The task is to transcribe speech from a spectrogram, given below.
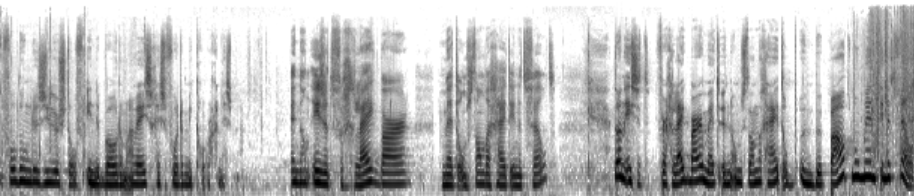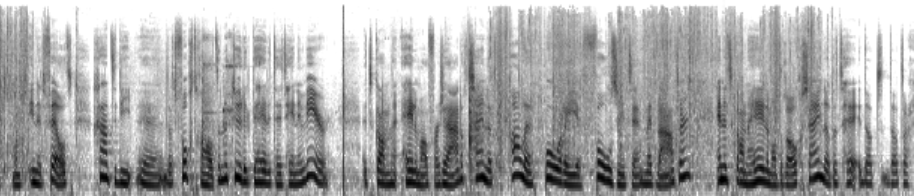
voldoende zuurstof in de bodem aanwezig is voor de micro-organismen. En dan is het vergelijkbaar met de omstandigheid in het veld? Dan is het vergelijkbaar met een omstandigheid op een bepaald moment in het veld. Want in het veld gaat die, uh, dat vochtgehalte natuurlijk de hele tijd heen en weer. Het kan helemaal verzadigd zijn, dat alle je vol zitten met water. En het kan helemaal droog zijn, dat, het dat, dat er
